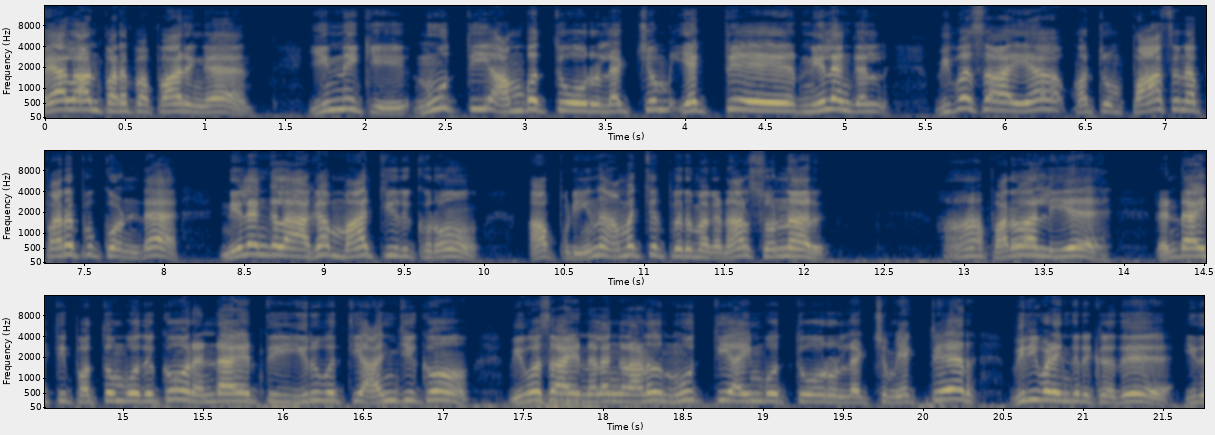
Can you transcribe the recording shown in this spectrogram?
வேளாண் பரப்பை பாருங்கள் இன்னைக்கு நூற்றி ஐம்பத்தோரு லட்சம் ஹெக்டேர் நிலங்கள் விவசாய மற்றும் பாசன பரப்பு கொண்ட நிலங்களாக மாற்றியிருக்கிறோம் அப்படின்னு அமைச்சர் பெருமகனார் சொன்னார். ஆ பரவாயில்லையே. ரெண்டாயிரத்தி பத்தொம்போதுக்கும் ரெண்டாயிரத்தி இருபத்தி அஞ்சுக்கும் விவசாய நிலங்களானது நூற்றி ஐம்பத்தோரு லட்சம் ஹெக்டேர் விரிவடைந்திருக்கிறது. இது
